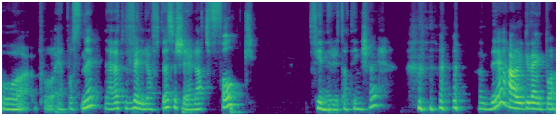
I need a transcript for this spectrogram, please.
på, på e-posten din, det er at veldig ofte så skjer det at folk finner ut av ting sjøl. Det har du ikke tenkt på.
